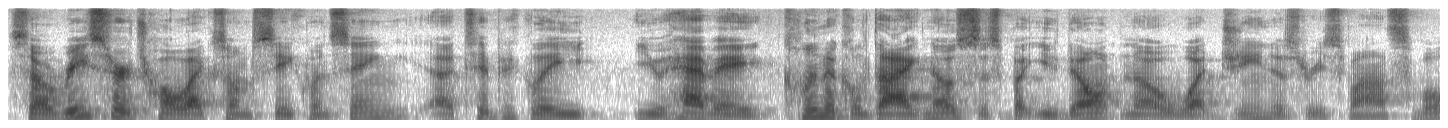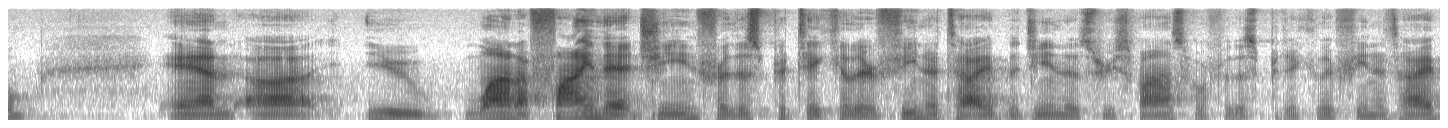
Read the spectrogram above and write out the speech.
So research whole exome sequencing, uh, typically you have a clinical diagnosis, but you don't know what gene is responsible. And uh, you want to find that gene for this particular phenotype, the gene that's responsible for this particular phenotype.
